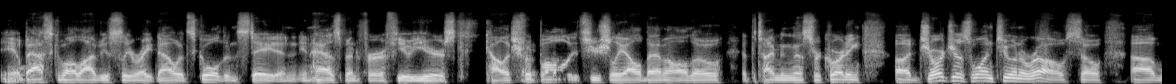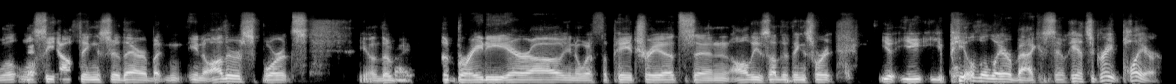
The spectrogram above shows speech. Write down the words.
you know, basketball obviously right now it's golden state and it has been for a few years. College football it's usually alabama although at the time of this recording uh, georgia's won two in a row. So uh, we'll, we'll see how things are there. But you know other sports you know the right. the brady era you know with the patriots and all these other things where you, you you peel the layer back and say, okay, it's a great player.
